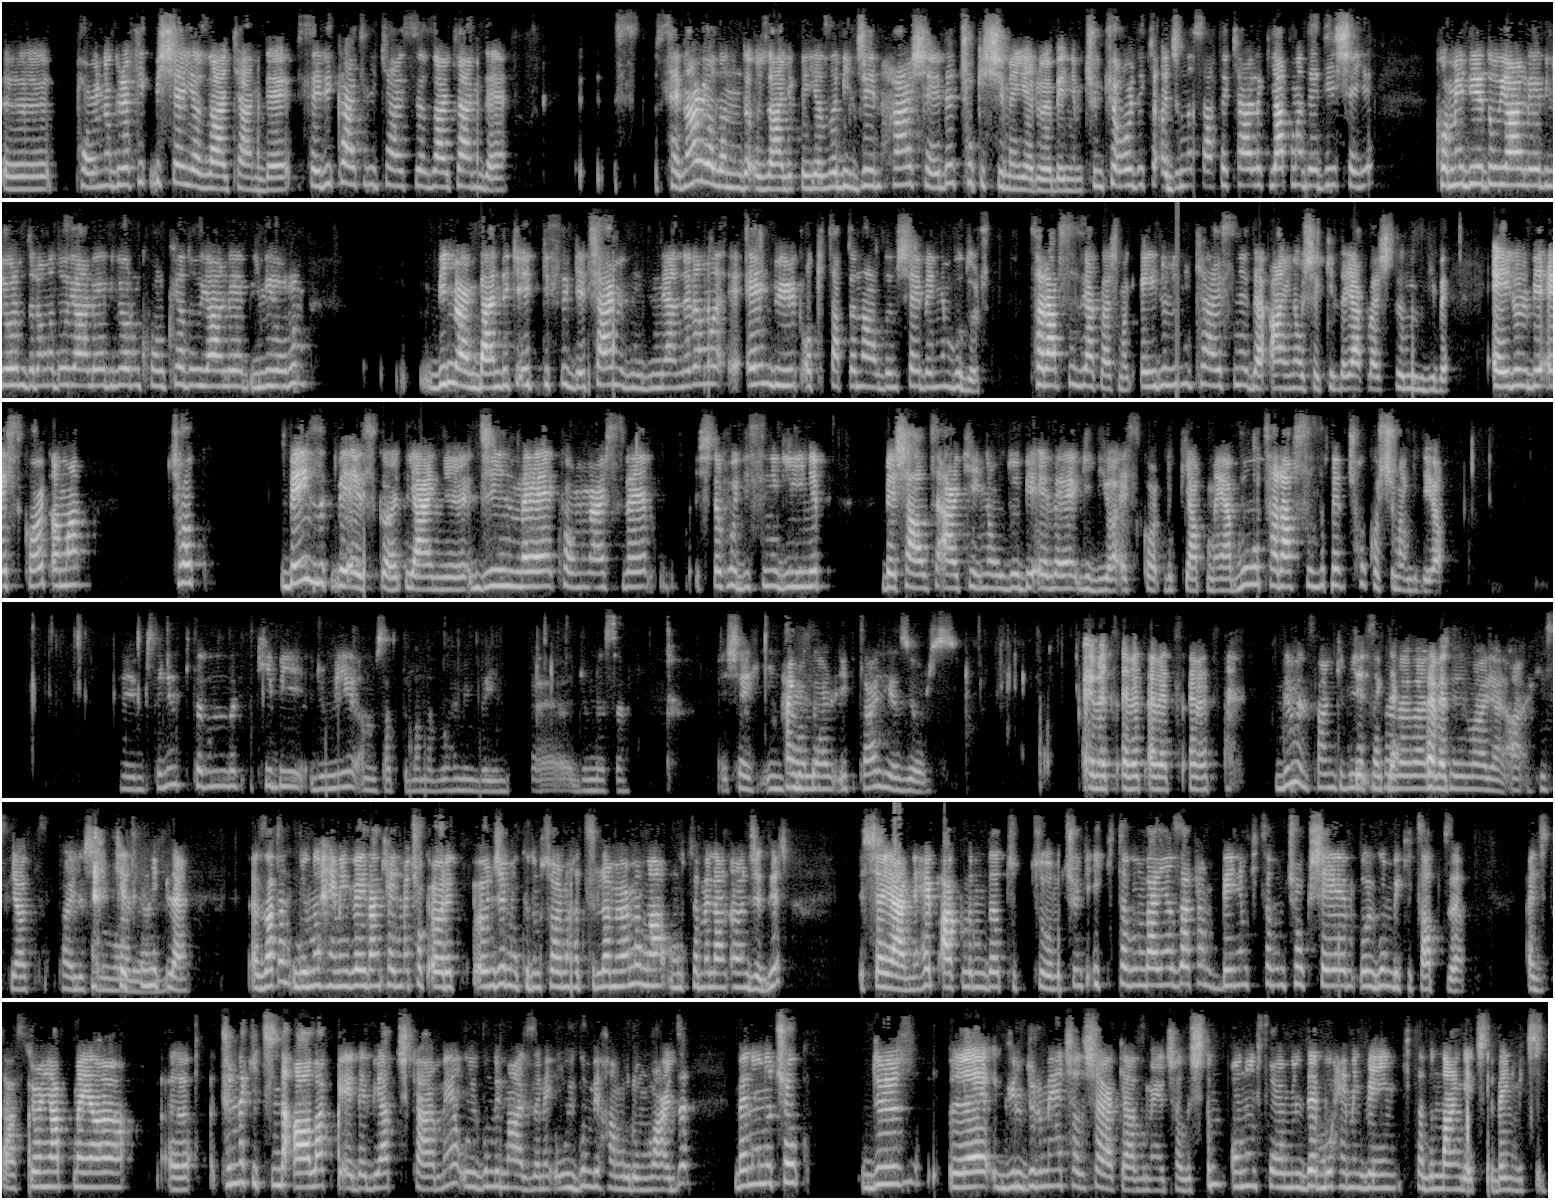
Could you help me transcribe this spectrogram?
Ee, pornografik bir şey yazarken de, seri katil hikayesi yazarken de, senaryo alanında özellikle yazabileceğim her şeyde çok işime yarıyor benim. Çünkü oradaki acına sahtekarlık yapma dediği şeyi komediye de uyarlayabiliyorum, drama da uyarlayabiliyorum, korkuya da uyarlayabiliyorum. Bilmiyorum bendeki etkisi geçer mi dinleyenler ama en büyük o kitaptan aldığım şey benim budur. Tarafsız yaklaşmak. Eylül'ün hikayesine de aynı o şekilde yaklaştığımız gibi. Eylül bir escort ama çok basic bir escort yani jean ve converse ve işte hoodiesini giyinip 5-6 erkeğin olduğu bir eve gidiyor eskortluk yapmaya. Bu tarafsızlık benim çok hoşuma gidiyor. Senin kitabındaki bir cümleyi anımsattı bana bu Hemingway'in e, cümlesi. E, şey, intiharlar iptal yazıyoruz. Evet, evet, evet, evet. Değil mi? Sanki bir Kesinlikle. evet. şey var yani. Hissiyat paylaşımı var Kesinlikle. yani. Zaten bunu Hemingway'den kelime çok öğret önce mi okudum sonra mı hatırlamıyorum ama muhtemelen öncedir. Şey yani hep aklımda tuttuğum. Çünkü ilk kitabım ben yazarken benim kitabım çok şeye uygun bir kitaptı. Acitasyon yapmaya, e, tırnak içinde ağlak bir edebiyat çıkarmaya uygun bir malzeme, uygun bir hamurum vardı. Ben onu çok düz ve güldürmeye çalışarak yazmaya çalıştım. Onun formülü de bu Hemingway'in kitabından geçti benim için.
